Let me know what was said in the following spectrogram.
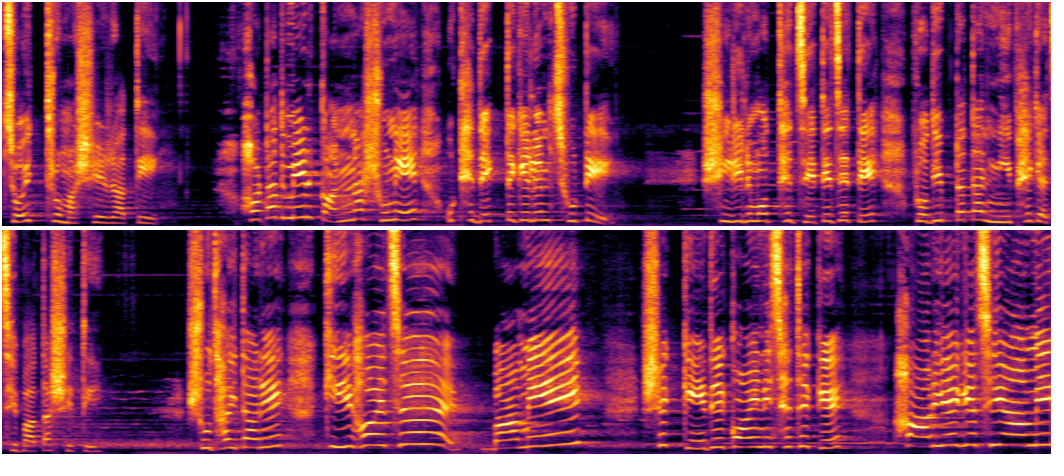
চৈত্র মাসের রাতে। হঠাৎ মেয়ের কান্না শুনে উঠে দেখতে গেলেন ছুটে। সিঁড়ির মধ্যে যেতে যেতে প্রদীপটা তার নিভে গেছে বাতাসেতে। সুধাই তারে, কি হয়েছে? বামি, সে কেঁদে কয় নিচে থেকে, হারিয়ে গেছি আমি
